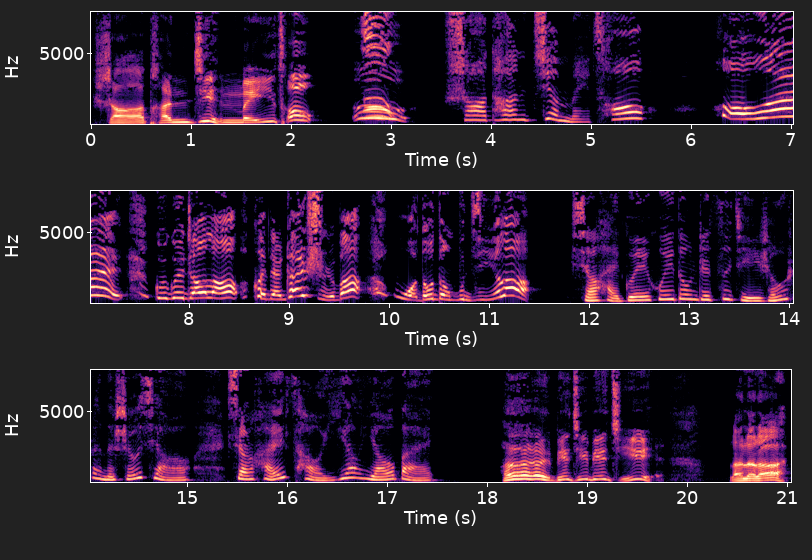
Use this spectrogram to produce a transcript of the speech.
沙滩健美操。哦，沙滩健美操，好哎！龟龟长老，快点开始吧，我都等不及了。小海龟挥动着自己柔软的手脚，像海草一样摇摆。哎，别急，别急，来来来，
